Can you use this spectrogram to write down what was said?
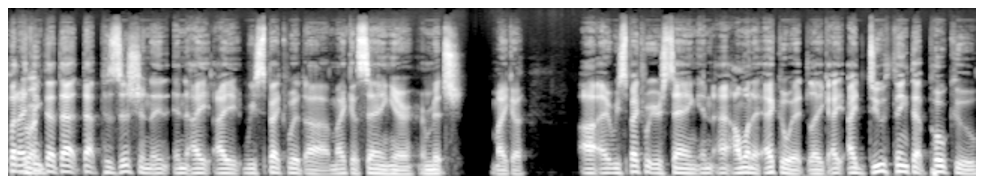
but I think that that that position, and, and I I respect what uh, Micah's saying here, or Mitch Micah. Uh, I respect what you're saying, and I, I want to echo it. Like I, I do think that Poku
